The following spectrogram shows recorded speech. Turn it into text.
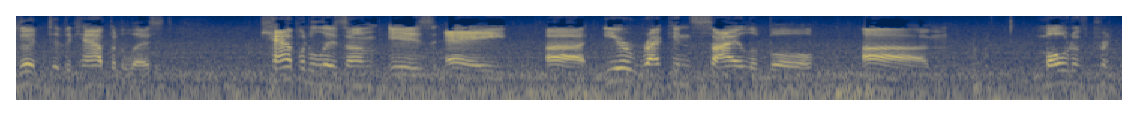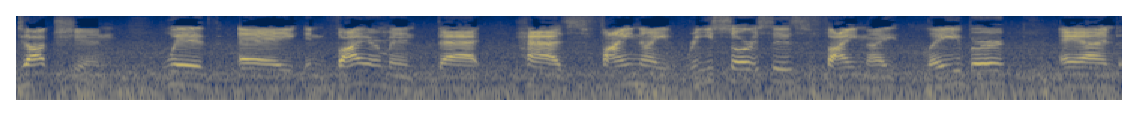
good to the capitalist. Capitalism is a uh, irreconcilable um, mode of production with a environment that has finite resources, finite labor, and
